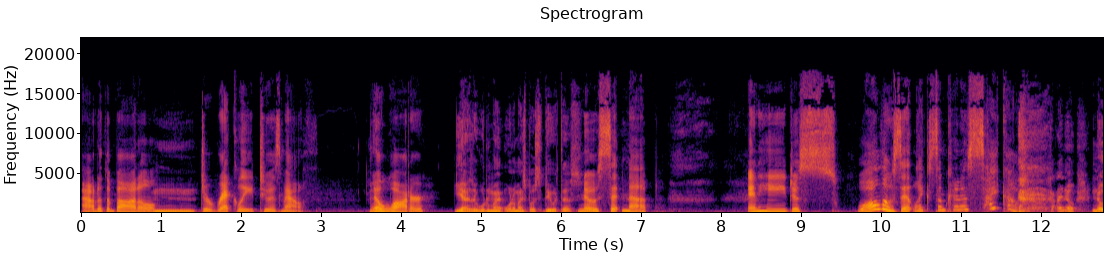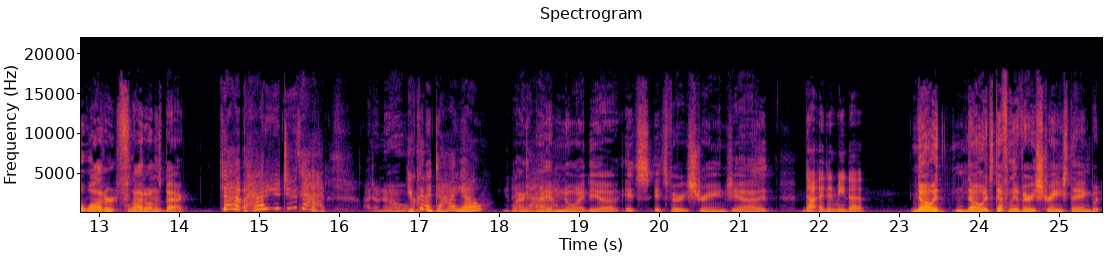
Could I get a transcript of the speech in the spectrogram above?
out of the bottle hmm directly to his mouth. No water, Yeah. so What am I? What am I supposed to do with this? no sitting up. And he just swallows it like some kind of psycho. I know. No water, flat on his back. Yeah, how do you do that? I don't know. You gonna die, yo? Gonna I, I have no idea. It's it's very strange. Yeah. It, No, I didn't mean to. No. It no. It's definitely a very strange thing. But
